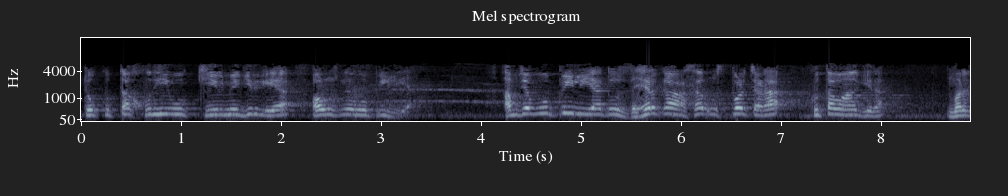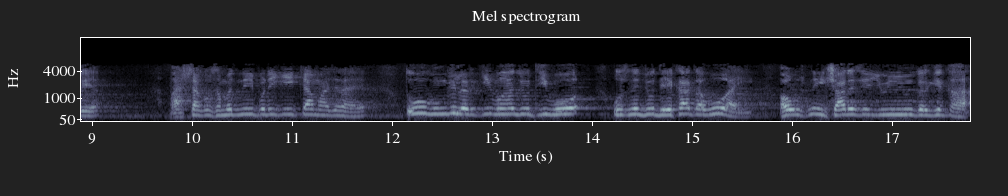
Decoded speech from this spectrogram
تو کتا خود ہی وہ کھیر میں گر گیا اور اس نے وہ پی لیا۔ اب جب وہ پی لیا تو زہر کا اثر اس پر چڑھا، کتا وہاں گرا، مر گیا۔ بادشاہ کو سمجھ نہیں پڑی کہ کیا ماجرا ہے۔ تو وہ گونگی لڑکی وہاں جو تھی، وہ اس نے جو دیکھا تھا وہ آئی اور اس نے اشارے سے یوں یوں کر کے کہا،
